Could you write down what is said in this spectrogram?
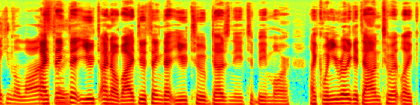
making the laws? I think like- that you I know, but I do think that YouTube does need to be more like when you really get down to it, like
